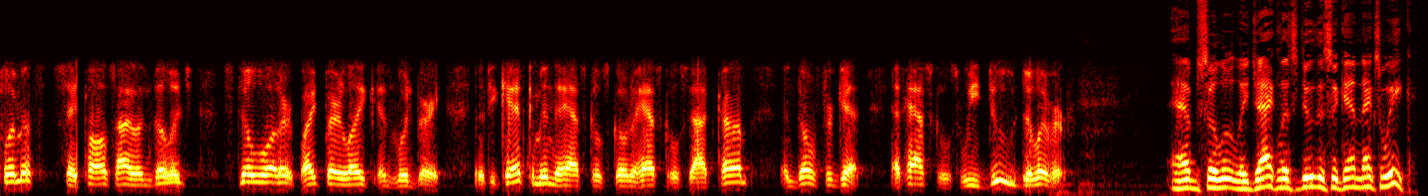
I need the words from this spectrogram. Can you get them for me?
Plymouth, St. Paul's Highland Village, Stillwater, White Bear Lake, and Woodbury. And if you can't come into Haskell's, go to Haskells.com. And don't forget, at Haskell's, we do deliver. Absolutely. Jack, let's do this again next week.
